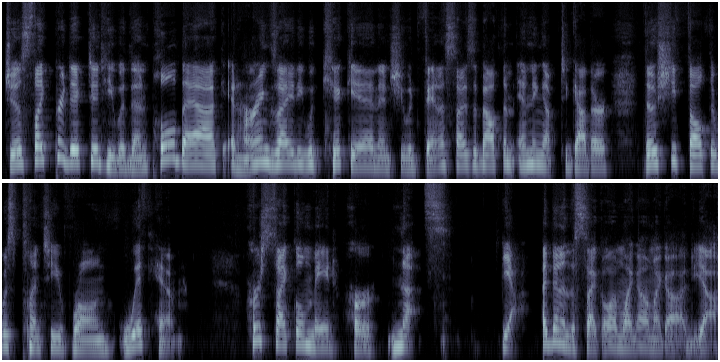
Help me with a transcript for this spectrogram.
Just like predicted, he would then pull back and her anxiety would kick in and she would fantasize about them ending up together, though she felt there was plenty wrong with him. Her cycle made her nuts. Yeah, I've been in the cycle. I'm like, oh my God, yeah.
